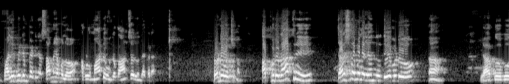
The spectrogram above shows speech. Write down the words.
బలిపీఠం కట్టిన సమయంలో అక్కడ ఒక మాట ఉంది ఒక ఆన్సర్ ఉంది అక్కడ. రెండో వచ్చినాం అప్పుడు రాత్రి దర్శనముల యందు దేవుడు యాకోబు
